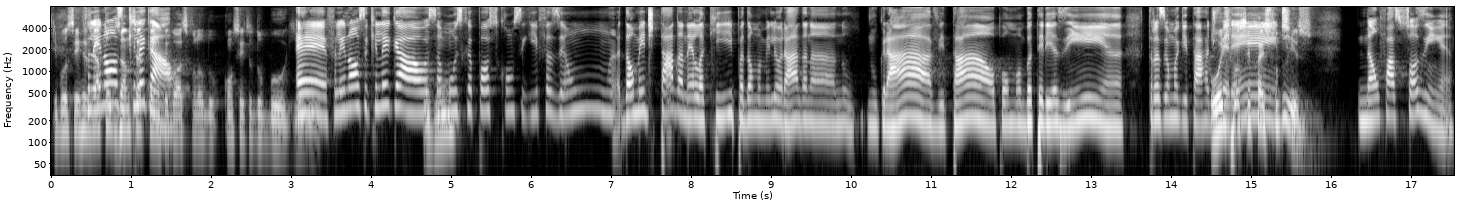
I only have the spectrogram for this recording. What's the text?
Que você Falei, resgatou dos nossa, anos que 70, legal. igual você falou do conceito do bug. É, falei, nossa, que legal. Essa Uhum. música eu posso conseguir fazer um. dar uma editada nela aqui pra dar uma melhorada na- no, no grave e tal, pôr uma bateriazinha, trazer uma guitarra Hoje diferente. você faz tudo isso. Não faço sozinha.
